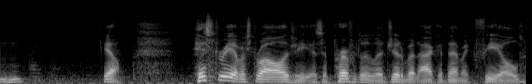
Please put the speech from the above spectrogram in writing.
mm -hmm. I think. Yeah. History of astrology is a perfectly legitimate academic field.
